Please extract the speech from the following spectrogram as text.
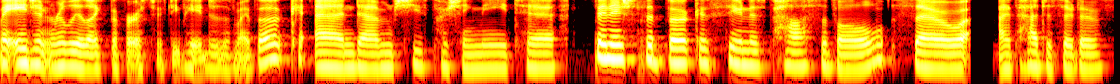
my agent really liked the first 50 pages of my book, and um, she's pushing me to finish the book as soon as possible. So I've had to sort of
